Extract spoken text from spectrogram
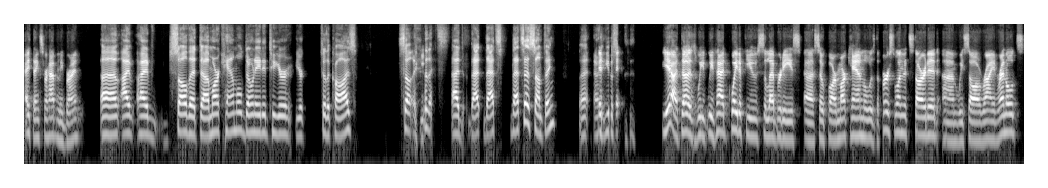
Hey, thanks for having me, Brian. Uh, I I saw that uh, Mark Hamill donated to your your to the cause. So that's uh, that that's that says something. Uh, it, you... it, yeah, it does. We've we've had quite a few celebrities uh, so far. Mark Hamill was the first one that started. Um, we saw Ryan Reynolds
